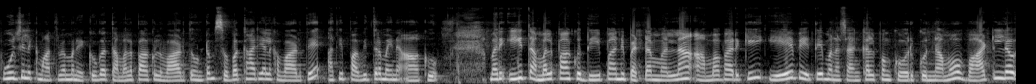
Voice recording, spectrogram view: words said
పూజలకు మాత్రమే మనం ఎక్కువగా తమలపాకులు వాడుతూ ఉంటాం శుభకార్యాలకు వాడితే అతి పవిత్రమైన ఆకు. మరి ఈ తమలపాకు దీపాన్ని పెట్టడం వల్ల అమ్మవారికి ఏవైతే మన సంకల్పం కోరుకున్నామో వాటిల్లో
